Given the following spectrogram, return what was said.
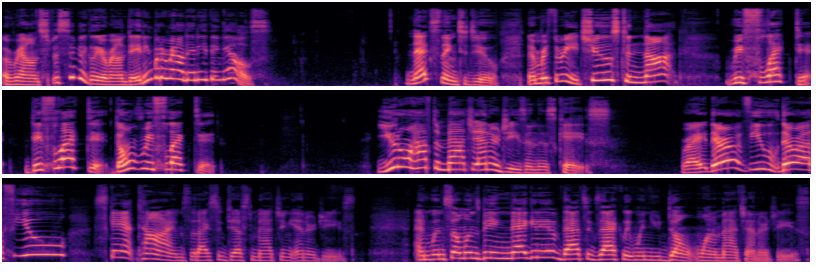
around, specifically around dating, but around anything else. Next thing to do, number three, choose to not reflect it, deflect it. Don't reflect it. You don't have to match energies in this case, right? There are a few, there are a few scant times that I suggest matching energies. And when someone's being negative, that's exactly when you don't want to match energies.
